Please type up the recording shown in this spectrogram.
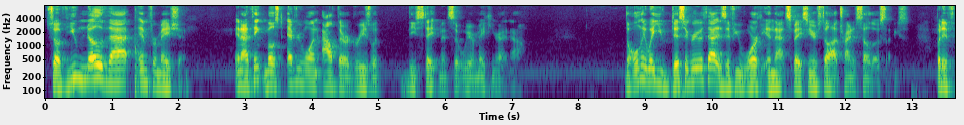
So if you know that information, and I think most everyone out there agrees with these statements that we are making right now. The only way you disagree with that is if you work in that space and you're still out trying to sell those things. But if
